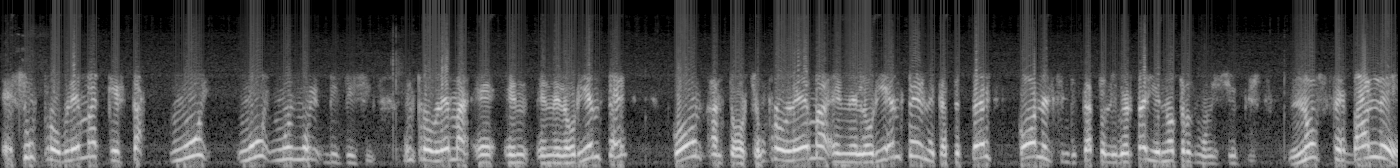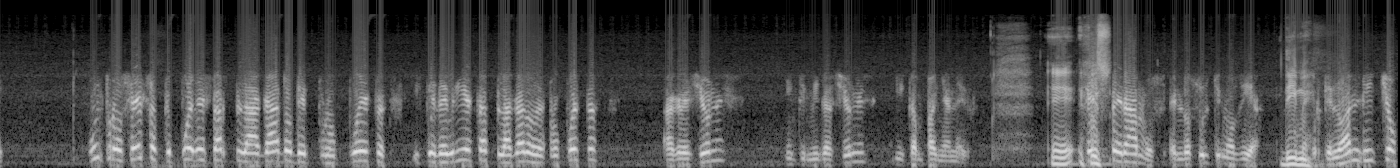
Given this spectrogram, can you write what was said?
Es un problema que está muy, muy, muy, muy difícil. Un problema eh, en, en el oriente con Antorcha, un problema en el oriente, en Ecatepec, con el Sindicato Libertad y en otros municipios. No se vale un proceso que puede estar plagado de propuestas y que debería estar plagado de propuestas, agresiones, intimidaciones y campaña negra. Eh, ¿Qué esperamos en los últimos días? Dime. Porque lo han dicho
